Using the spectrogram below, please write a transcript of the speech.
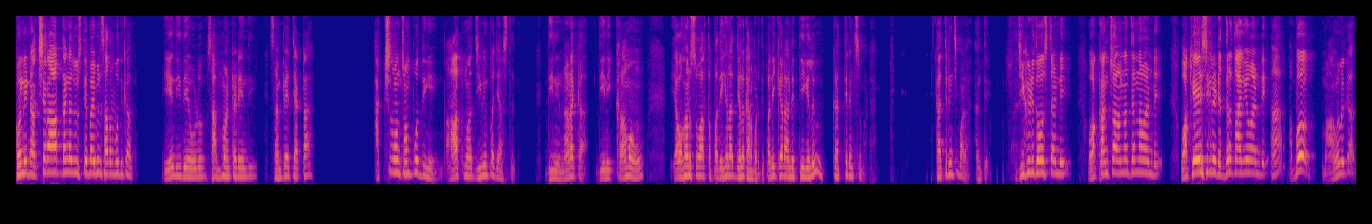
కొన్నిటిని అక్షరార్థంగా చూస్తే బైబిల్ చదవబుద్ధి కాదు. ఏంది దేవుడు? చంపమంటాడేంది చంపే తెట్ట? అక్షరం చంపుద్ది ఆత్మ జీవింపజేస్తుంది. దీని నడక దీని క్రమం వ్యవహాను స్వార్థ పదిహేను అధ్యాయంలో కనబడుతుంది పనికిరాని తీగలు కత్తిరించబడాలి. కత్తిరించబడాలి అంతే. జిగుడి దోస్తండి ఒక కంచాలు అన్నం తిన్నామండి. ఒకే సిగరెట్ ఇద్దరు తాగేవండి. అబ్బో మామూలు కాదు.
